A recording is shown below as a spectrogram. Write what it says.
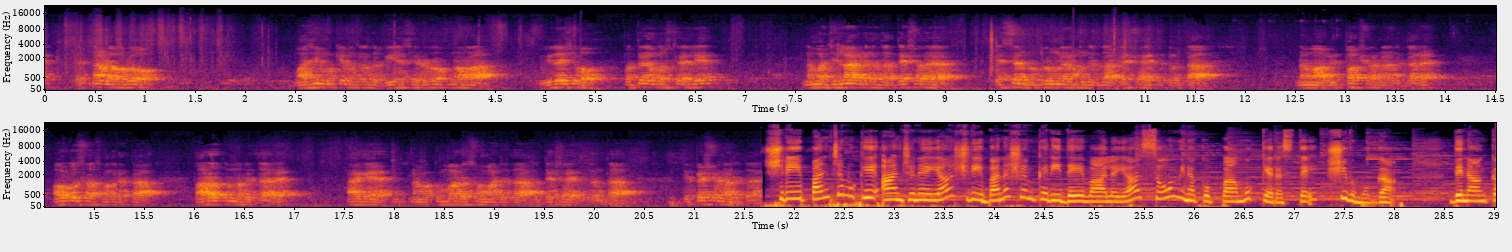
ಯತ್ನಾಳ್ ಅವರು ಮಾಜಿ ಮುಖ್ಯಮಂತ್ರಿಯಾದ B S ಯಡಿಯೂರಪ್ಪನವರ ವಿದೇಶಿ ಪತ್ರಿಕಾಗೋಷ್ಠಿಯಲ್ಲಿ ನಮ್ಮ ಜಿಲ್ಲಾ ಘಟಕದ ಅಧ್ಯಕ್ಷರ ಎಸ್ ಎನ್ ರುದ್ರಮುನಿ ಮಂದಿರದ ಅಧ್ಯಕ್ಷ ಆಗಿರ್ತಕ್ಕಂಥ ನಮ್ಮ ವಿಪಕ್ಷಗಳಿದ್ದಾರೆ ಅವರು ಸಹ ಸ್ವಾಗತ. ಪಾರ್ವತನವರಿದ್ದಾರೆ ಹಾಗೆ ನಮ್ಮ ಕುಂಬಾರ ಸಮಾಜದ ಅಧ್ಯಕ್ಷ ಆಗಿರ್ತಕ್ಕಂಥ ಶ್ರೀ ಪಂಚಮುಖಿ ಆಂಜನೇಯ, ಶ್ರೀ ಬನಶಂಕರಿ ದೇವಾಲಯ, ಸೋಮಿನಕೊಪ್ಪ ಮುಖ್ಯ ರಸ್ತೆ ಶಿವಮೊಗ್ಗ. ದಿನಾಂಕ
